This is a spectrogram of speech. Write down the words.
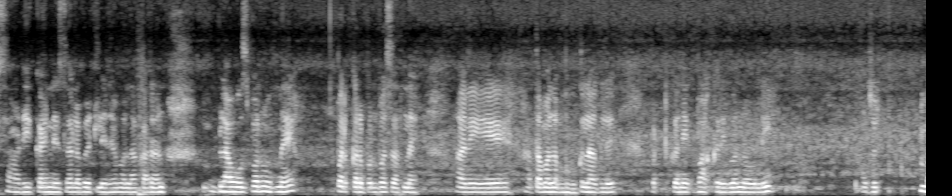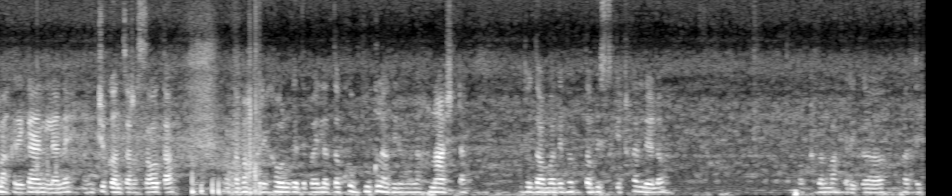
साडी काही नेसायला भेटली नाही मला कारण ब्लाऊज पण होत नाही परकर पण बसत नाही. आणि आता मला भूक लागले. पटकन एक भाकरी बनवली. अजून भाकरी काय आणल्या नाही. आणि चिकनचा रस्सा होता. आता भाकरी खाऊन घेते. पहिलं तर खूप भूक लागली मला. नाश्ता. दुधामध्ये फक्त बिस्किट खाल्लेलं. पटकन भाकरी क खाते.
